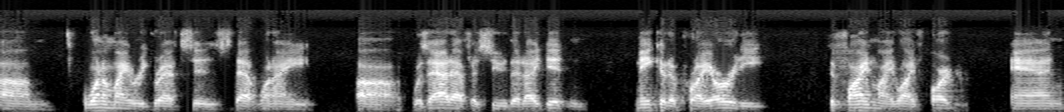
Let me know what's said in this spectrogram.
um, one of my regrets is that when I uh, was at FSU, that I didn't make it a priority to find my life partner. And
